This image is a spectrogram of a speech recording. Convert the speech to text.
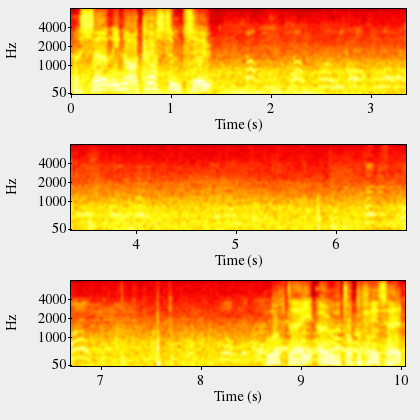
are certainly not accustomed to. Loveday over the top of his head.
